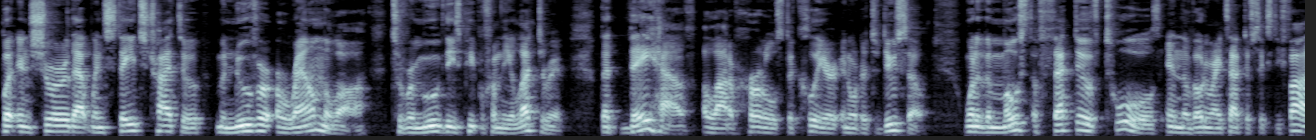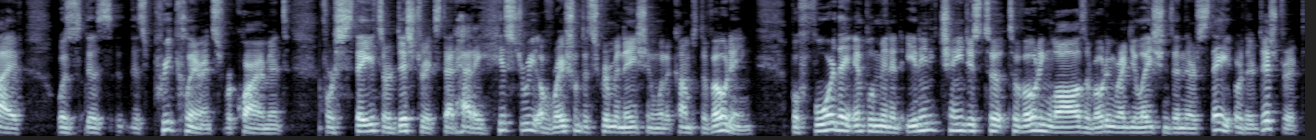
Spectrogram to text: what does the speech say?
but ensure that when states try to maneuver around the law to remove these people from the electorate, that they have a lot of hurdles to clear in order to do so. One of the most effective tools in the Voting Rights Act of 65 was this, this pre-clearance requirement for states or districts that had a history of racial discrimination when it comes to voting before they implemented any changes to, to voting laws or voting regulations in their state or their district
